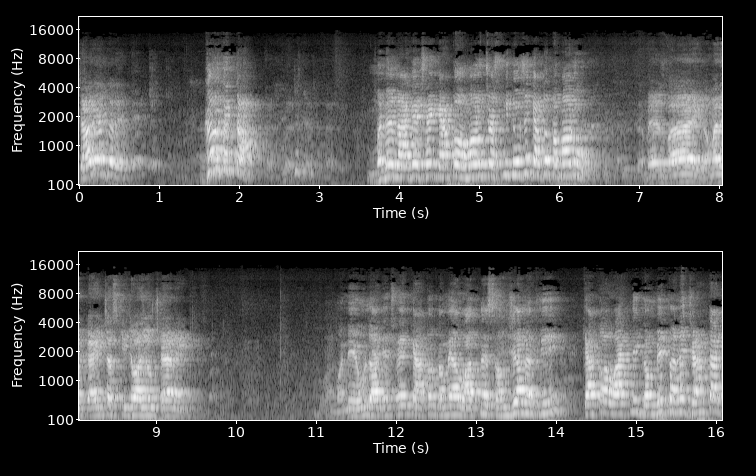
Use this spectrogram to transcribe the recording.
ચાલ્યા કરે. ઘર કરતા મને લાગે છે કે આ તો અમારું ચસકીદો છે કે આ તો તમારું? રમેશભાઈ અમારે કઈ ચસકી જવા જેવું છે નહીં. મને એવું લાગે છે કે આ તો તમે આ વાતને સમજ્યા નથી કે આ તો આ વાતની ગંભીરતાને જાણતા જ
